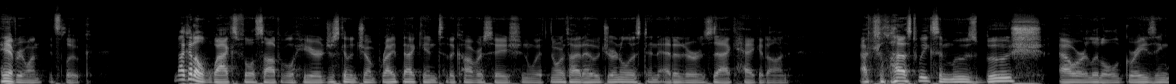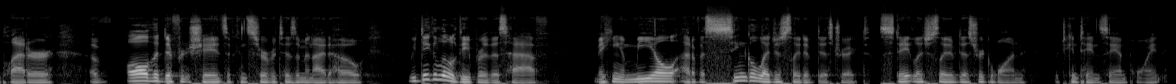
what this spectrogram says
Hey everyone, it's Luke. I'm not going to wax philosophical here, just going to jump right back into the conversation with North Idaho journalist and editor Zach Hagadone. After last week's amuse bouche, our little grazing platter of all the different shades of conservatism in Idaho, we dig a little deeper this half, making a meal out of a single legislative district, State Legislative District 1, which contains Sandpoint,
